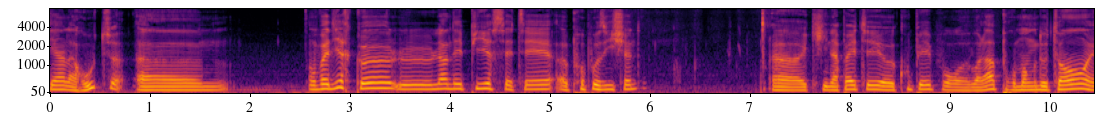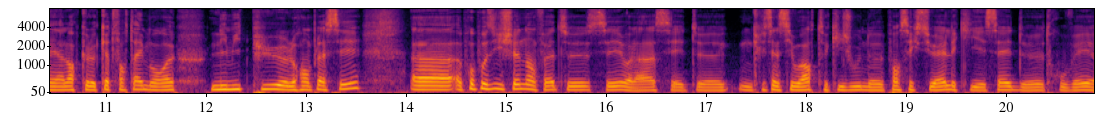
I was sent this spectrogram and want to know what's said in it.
la route. Euh, on va dire que l'un des pires, c'était Proposition. Euh, qui n'a pas été euh, coupé pour, euh, voilà, pour manque de temps, et alors que le 4 for Time aurait limite pu le remplacer. A Proposition, en fait, c'est voilà, c'est une Kristen Stewart qui joue une pansexuelle qui essaie de trouver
